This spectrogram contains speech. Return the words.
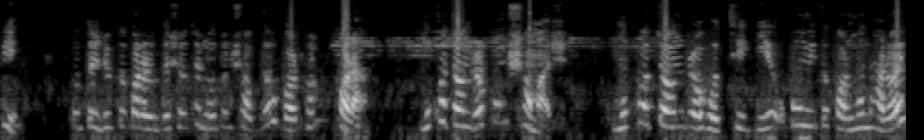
কি? প্রত্যয় যুক্ত করার উদ্দেশ্য হচ্ছে নতুন শব্দ গঠন করা। মুখচন্দ্র কোন সমাস? মুখচন্দ্র হচ্ছে গিয়ে উপমিত কর্মধারয়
